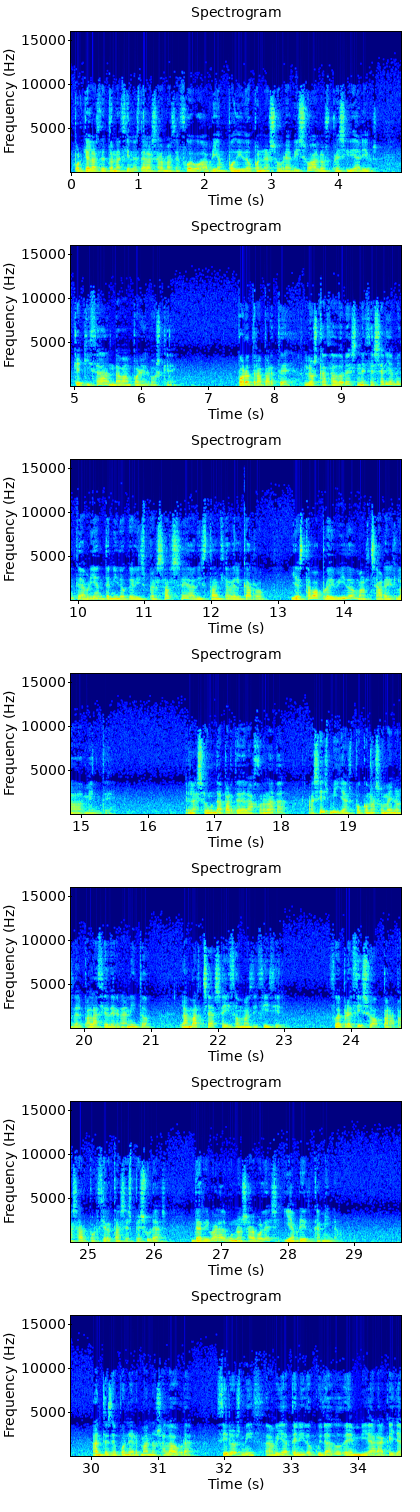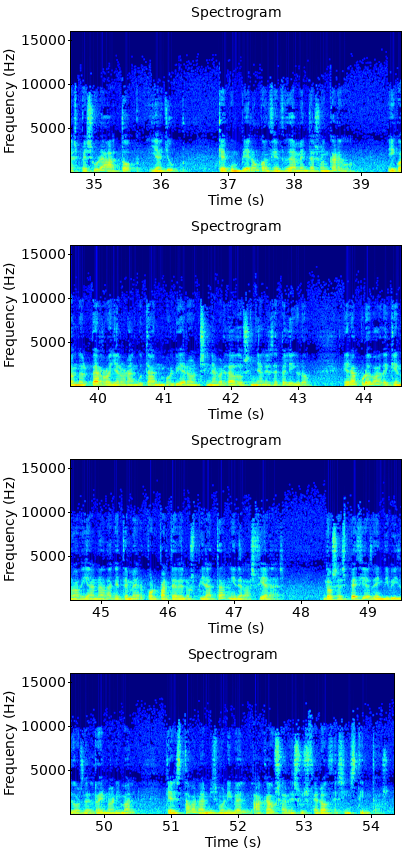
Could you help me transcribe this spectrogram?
porque las detonaciones de las armas de fuego habrían podido poner sobre aviso a los presidiarios, que quizá andaban por el bosque. Por otra parte, los cazadores necesariamente habrían tenido que dispersarse a distancia del carro y estaba prohibido marchar aisladamente. En la segunda parte de la jornada, a seis millas poco más o menos del Palacio de Granito, la marcha se hizo más difícil. Fue preciso, para pasar por ciertas espesuras, derribar algunos árboles y abrir camino. Antes de poner manos a la obra, Cyrus Smith había tenido cuidado de enviar aquella espesura a Top y a Yup, que cumplieron concienzudamente su encargo, y cuando el perro y el orangután volvieron sin haber dado señales de peligro, era prueba de que no había nada que temer por parte de los piratas ni de las fieras, dos especies de individuos del reino animal que estaban al mismo nivel a causa de sus feroces instintos.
